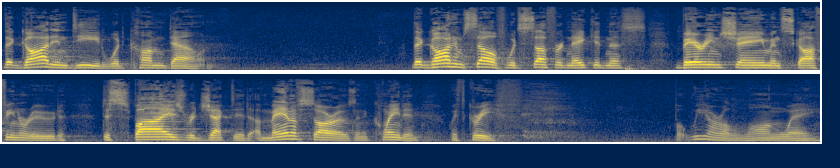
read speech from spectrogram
that God indeed would come down, that God himself would suffer nakedness bearing shame and scoffing rude, despised, rejected, a man of sorrows and acquainted with grief. But we are a long way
